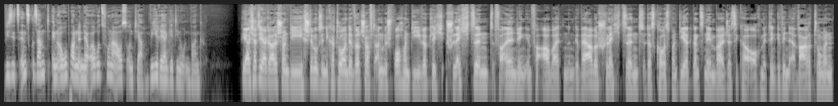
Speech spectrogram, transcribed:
Wie sieht's insgesamt in Europa und in der Eurozone aus und ja, wie reagiert die Notenbank? Ja, ich hatte ja gerade schon die Stimmungsindikatoren der Wirtschaft angesprochen, die wirklich schlecht sind, vor allen Dingen im verarbeitenden Gewerbe schlecht sind. Das korrespondiert ganz nebenbei, Jessica, auch mit den Gewinnerwartungen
